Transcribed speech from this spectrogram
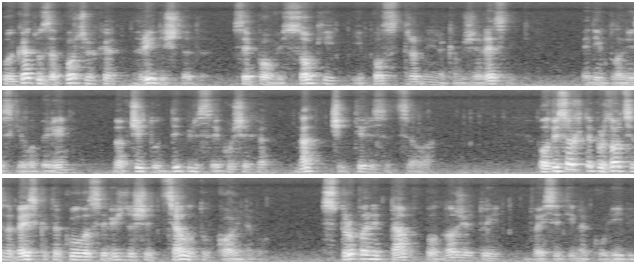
от която започваха ридищата, все по-високи и по-стръмни към железник, един планински лабиринт, в чието дипли се гушеха над 40 села. От високите прозорци на бейската кула се виждаше цялото койнево, струпани там в подножието и 20 на колиби.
